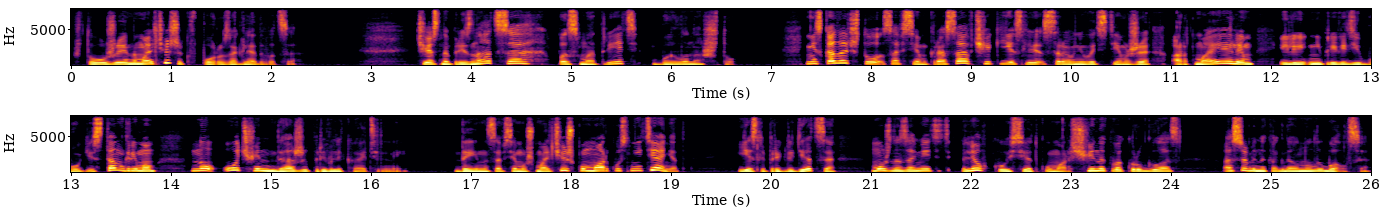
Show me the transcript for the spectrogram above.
что уже и на мальчишек впору заглядываться». Честно признаться, посмотреть было на что — не сказать, что совсем красавчик, если сравнивать с тем же Артмаэлем или, не приведи боги, Стангримом, но очень даже привлекательный. Да и на совсем уж мальчишку Маркус не тянет. Если приглядеться, можно заметить легкую сетку морщинок вокруг глаз, особенно когда он улыбался.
